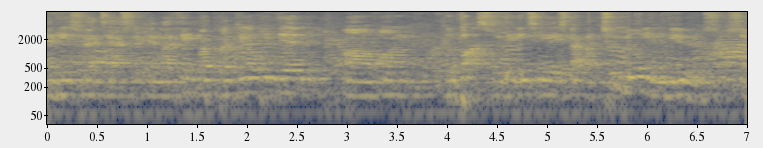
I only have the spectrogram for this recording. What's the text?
and he's fantastic. And I think what the deal he did uh, on the bus with the ETA's got like 2 million views. So,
